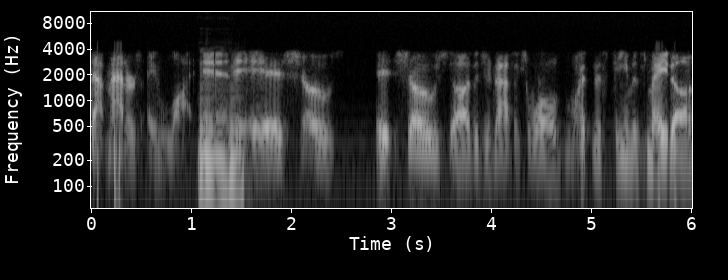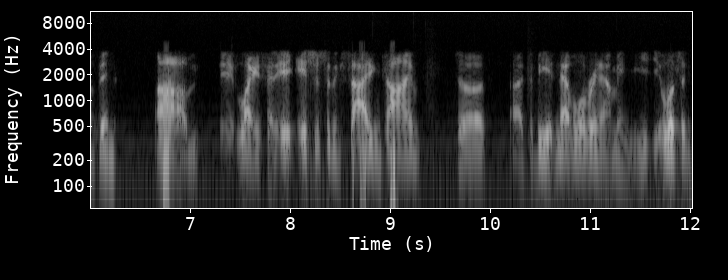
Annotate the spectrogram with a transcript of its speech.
that matters a lot, mm-hmm. and it, it shows it shows uh, the gymnastics world what this team is made of. And um, it, like I said, it, it's just an exciting time to uh, to be at Neville Arena. I mean, you, listen,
